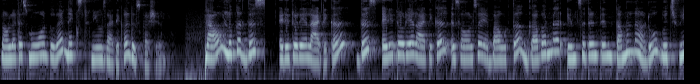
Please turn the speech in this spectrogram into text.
Now, let us move on to the next news article discussion. Now look at this editorial article. This editorial article is also about the governor incident in Tamil Nadu which we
